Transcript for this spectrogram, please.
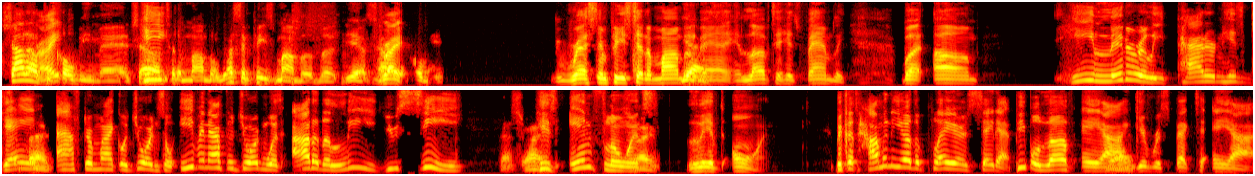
shout out Right? to Kobe, man. Shout He- out to the Mamba. Rest in peace, Mamba. But yes, shout Right. Kobe. Rest in peace to the Mamba Yes. man, and love to his family. But um, he literally patterned his game after Michael Jordan. So even after Jordan was out of the league, you see that's right. His influence right. lived on. Because how many other players say that? People love AI, right. give respect to AI.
